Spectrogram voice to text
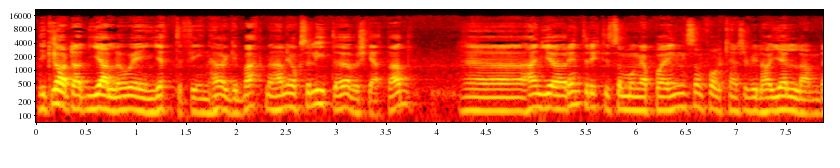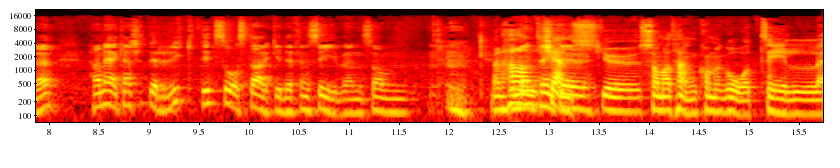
Det är klart att Jallow är en jättefin högerback men han är också lite överskattad. Eh, han gör inte riktigt så många poäng som folk kanske vill ha gällande. Han är kanske inte riktigt så stark i defensiven som... Men han tänker- känns ju som att han kommer gå till... eh,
